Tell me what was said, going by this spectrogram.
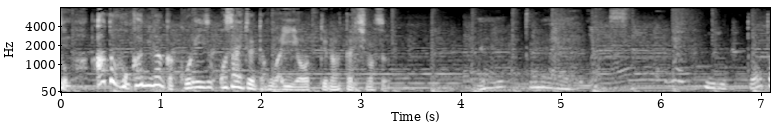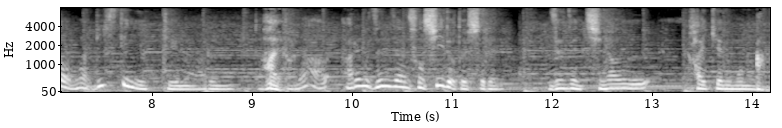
そう。あと他になんかこれ押さえといた方がいいよっていうのあったりします？えーっとね、見ると、あとはまあディスティニーっていうのがあるんだけど、はい。まあ、あれも全然そのシードと一緒で全然違う背景のものなの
